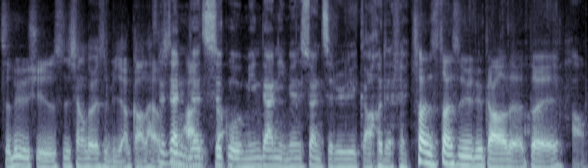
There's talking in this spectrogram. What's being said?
殖利率其实是相对是比较高的，还有在你的持股名单里面算殖利率高的，算算殖利率高的。对，好，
